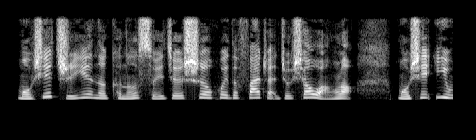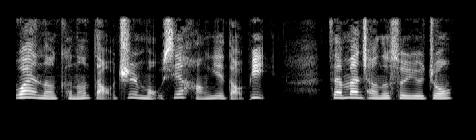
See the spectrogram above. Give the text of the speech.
某些职业呢，可能随着社会的发展就消亡了；某些意外呢，可能导致某些行业倒闭。在漫长的岁月中，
